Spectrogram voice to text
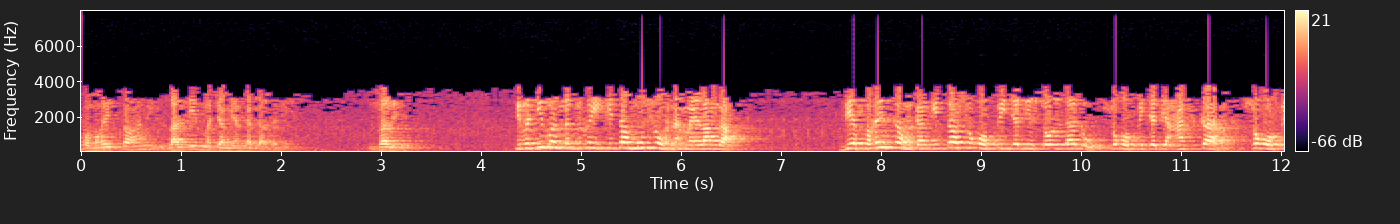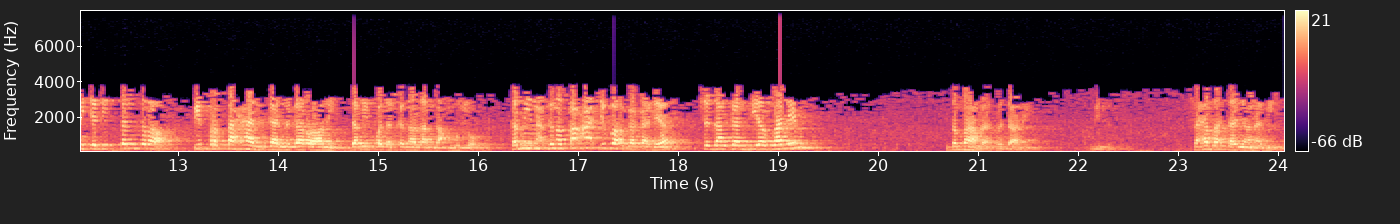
pemerintah ni zalim macam yang kata tadi. Zalim. Tiba-tiba negeri kita musuh nak main langgar dia perintahkan kita suruh pergi jadi soldadu, suruh pergi jadi askar, suruh pergi jadi tentera, pergi pertahankan negara ni daripada kena langgar musuh. Kami nak kena taat juga kakak dia, sedangkan dia zalim. Tembang tak betul ni? Sahabat tanya Nabi,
